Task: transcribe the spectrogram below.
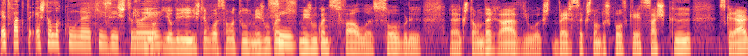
é de facto esta lacuna que existe, não é? E eu, eu, diria isto em relação a tudo, mesmo quando, mesmo quando se fala sobre a questão da rádio, versus a questão dos podcasts, acho que se calhar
